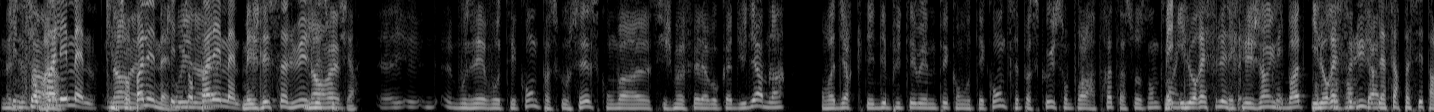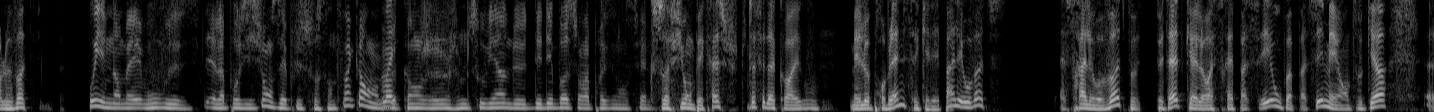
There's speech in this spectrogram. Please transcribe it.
Mais qui ne sont pas les mêmes. Qui ne Non, sont mais- pas les mêmes. Qui ne sont pas les mêmes. Mais je les salue et je les ouais. soutiens. Euh, Vous avez voté contre parce que vous savez ce qu'on va, si je me fais l'avocat du diable, hein, on va dire que les députés UMP qui ont voté contre, c'est parce qu'ils sont pour la retraite à 65. Mais il aurait fallu, et que les gens ils se battent. il aurait fallu 64. la faire passer par le vote, Philippe. Oui, non, mais vous, vous la position, c'est plus 65 ans. Oui. Quand je, je me souviens de- des débats sur la présidentielle. Que ce soit Fillon ou Pécresse, je suis tout à fait d'accord avec vous. Mais le problème, c'est qu'elle n'est pas allée au vote. Elle serait allée au vote, peut- peut-être qu'elle aurait- serait passée ou pas passée, mais en tout cas, euh,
